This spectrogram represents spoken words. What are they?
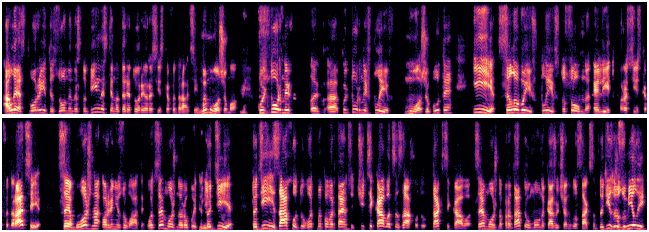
Але створити зони нестабільності на території Російської Федерації ми можемо. Культурний е, е, культурний вплив може бути, і силовий вплив стосовно еліт Російської Федерації. Це можна організувати. Оце можна робити. Мгм. Тоді, тоді і заходу. От ми повертаємося. Чи цікаво це заходу? Так цікаво. Це можна продати, умовно кажучи, англосаксам. Тоді зрозумілий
